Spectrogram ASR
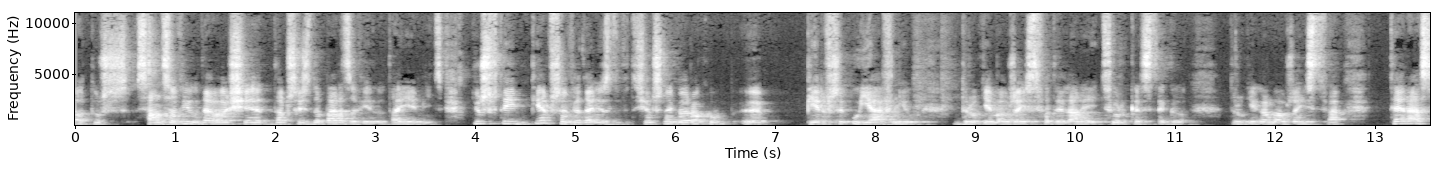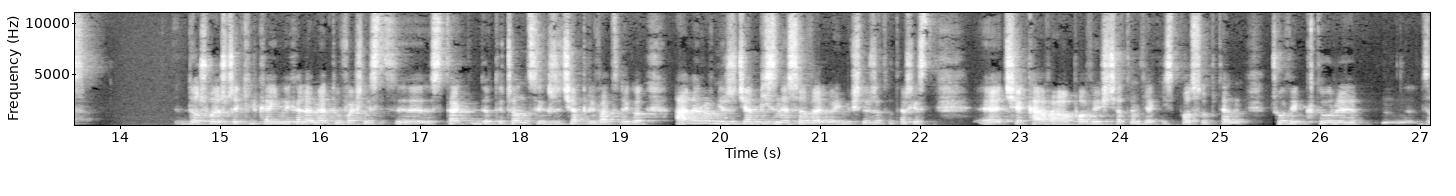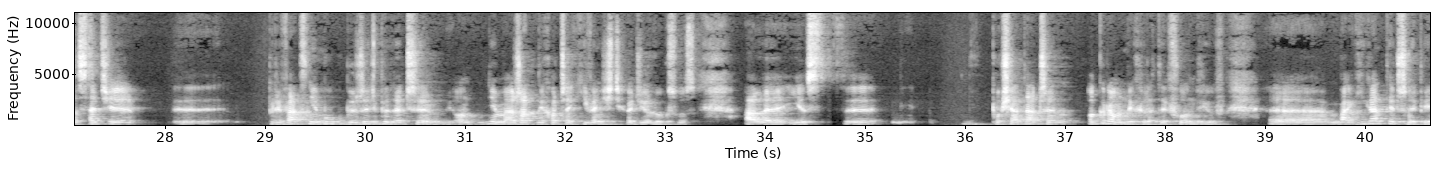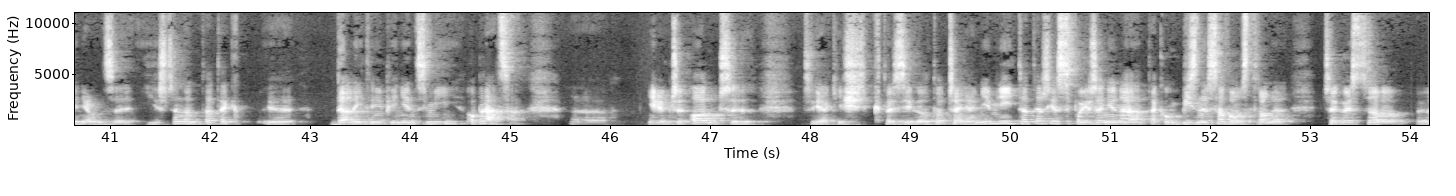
Otóż Sanzowi udało się dotrzeć do bardzo wielu tajemnic. Już w tym pierwszym wydaniu z 2000 roku Pierwszy ujawnił drugie małżeństwo Dylana i córkę z tego drugiego małżeństwa. Teraz doszło jeszcze kilka innych elementów właśnie z, z tak, dotyczących życia prywatnego, ale również życia biznesowego. I myślę, że to też jest e, ciekawa opowieść o tym, w jaki sposób ten człowiek, który w zasadzie e, prywatnie mógłby żyć byle czym. On nie ma żadnych oczekiwań, jeśli chodzi o luksus, ale jest y, posiadaczem ogromnych latyfundiów, e, ma gigantyczne pieniądze i jeszcze na dodatek y, dalej tymi pieniędzmi obraca. E, nie wiem, czy on, czy, czy jakiś ktoś z jego otoczenia. Niemniej to też jest spojrzenie na taką biznesową stronę czegoś, co e,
